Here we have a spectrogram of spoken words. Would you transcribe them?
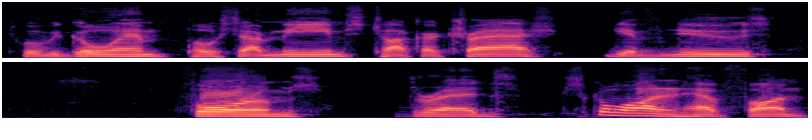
It's where we go in, post our memes, talk our trash, give news, forums, threads. Just go on and have fun.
